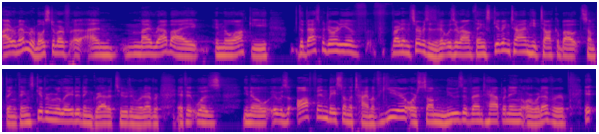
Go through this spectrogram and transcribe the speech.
I remember most of our, uh, my rabbi in Milwaukee, the vast majority of Friday night services, if it was around Thanksgiving time, he'd talk about something Thanksgiving related and gratitude and whatever. If it was, you know, it was often based on the time of year or some news event happening or whatever. It,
